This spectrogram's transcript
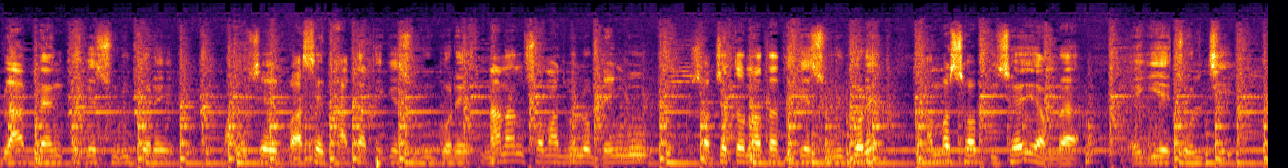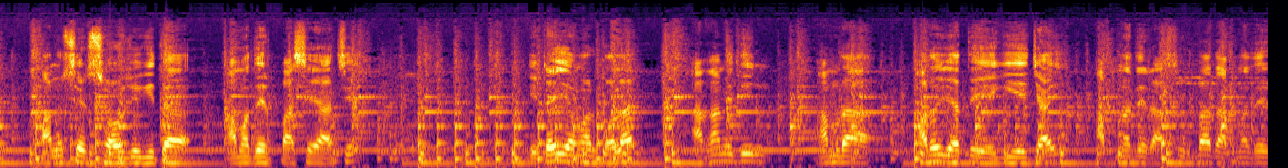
ব্লাড ব্যাংক থেকে শুরু করে মানুষের পাশে থাকা থেকে শুরু করে নানান সমাজমূলক ডেঙ্গু সচেতনতা থেকে শুরু করে আমরা সব বিষয়েই আমরা এগিয়ে চলছি। মানুষের সহযোগিতা আমাদের পাশে আছে। এটাই আমার বলার। আগামী দিন আমরা আরও যাতে এগিয়ে যাই, আপনাদের আশীর্বাদ, আপনাদের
